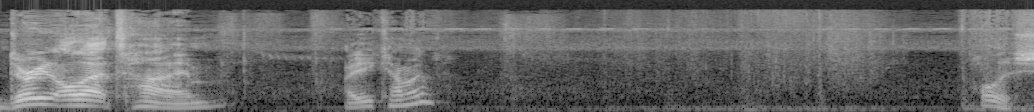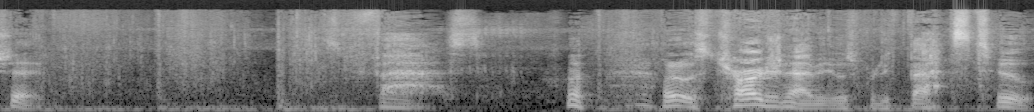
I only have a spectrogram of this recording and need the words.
during all that time, are you coming? Holy shit. It's fast. when it was charging at me, it was pretty fast, too.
